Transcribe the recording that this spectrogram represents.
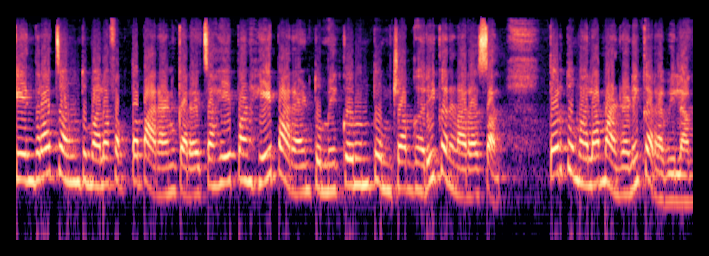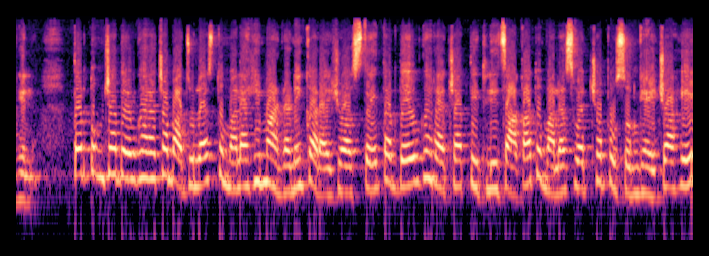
केंद्रात जाऊन तुम्हाला फक्त पारायण करायचं आहे पण हे पारायण तुम्ही करून तुमच्या घरी करणार असाल तर तुम्हाला मांडणी करावी लागेल. तर तुमच्या देवघराच्या बाजूलाच तुम्हाला ही मांडणी करायची असते. तर देवघराच्या तिथली जागा तुम्हाला स्वच्छ पुसून घ्यायची आहे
